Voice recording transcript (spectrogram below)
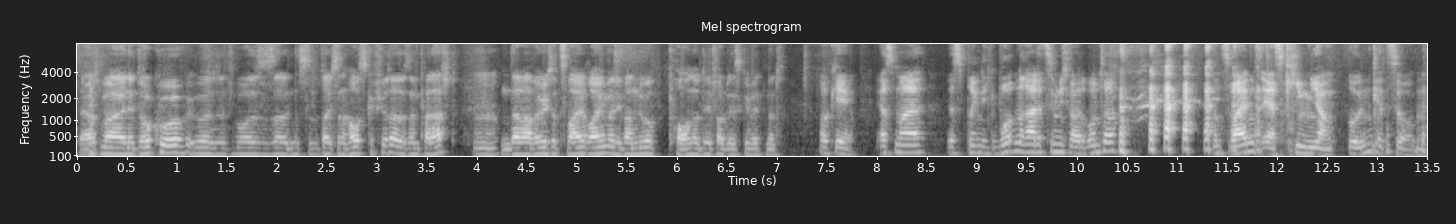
Da gab mal eine Doku, über, wo es durch so ein Haus geführt hat, also ein Palast. Mhm. Und da war wirklich so zwei Räume, die waren nur Porno-DVDs gewidmet. Okay, erstmal, das bringt die Geburtenrate ziemlich weit runter. Und zweitens, er ist Kim Jong-un gezogen.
